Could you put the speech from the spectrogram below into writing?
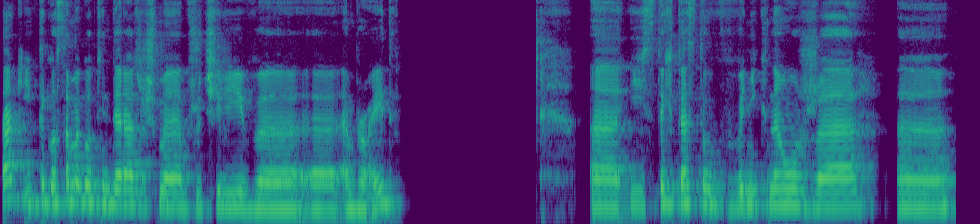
Tak, i tego samego Tindera żeśmy wrzucili w e, EmbryoAid E, I z tych testów wyniknęło, że e,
